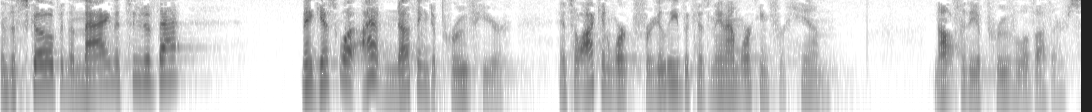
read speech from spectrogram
and the scope and the magnitude of that, man, guess what? I have nothing to prove here. And so I can work freely because, man, I'm working for Him, not for the approval of others,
